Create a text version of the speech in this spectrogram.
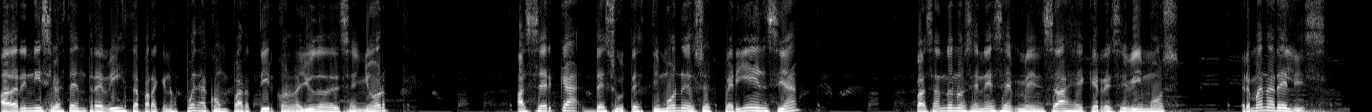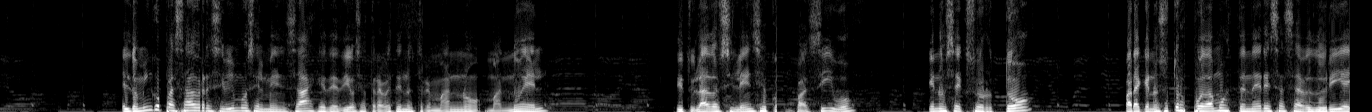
a dar inicio a esta entrevista para que nos pueda compartir con la ayuda del Señor acerca de su testimonio, de su experiencia, basándonos en ese mensaje que recibimos. Hermana Arelis, el domingo pasado recibimos el mensaje de Dios a través de nuestro hermano Manuel, titulado Silencio Compasivo, que nos exhortó para que nosotros podamos tener esa sabiduría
